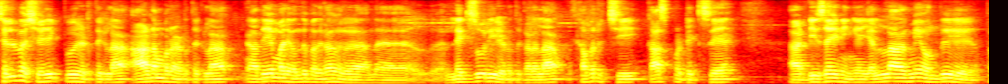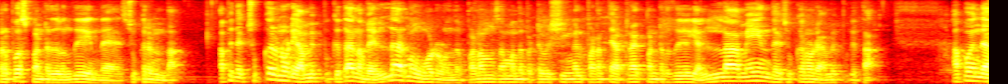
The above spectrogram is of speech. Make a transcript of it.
செல்வ செழிப்பு எடுத்துக்கலாம் ஆடம்பரம் எடுத்துக்கலாம். அதே மாதிரி வந்து பார்த்திங்கன்னா அந்த லெக்ஸுரி எடுத்துக்கலாம் கவர்ச்சி காஸ்மெட்டிக்ஸு டிசைனிங்கு எல்லாமே வந்து ப்ரப்போஸ் பண்ணுறது வந்து இந்த சுக்கரன் தான். அப்போ இந்த சுக்கிரனுடைய அமைப்புக்கு தான் நம்ம எல்லாருமே ஓடுறோம். இந்த பணம் சம்மந்தப்பட்ட விஷயங்கள் பணத்தை அட்ராக்ட் பண்ணுறது எல்லாமே இந்த சுக்கரனுடைய அமைப்புக்கு தான். அப்போ இந்த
